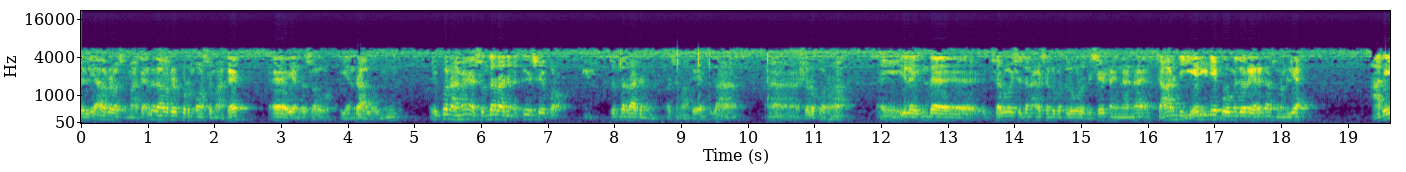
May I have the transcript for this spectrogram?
சொல்லி அவர்கள் வசமாக அல்லது அவர்கள் குடும்ப வசமாக என்று சொல்லலாம். என்றாலும் இப்போ நாம சுந்தரராஜனுக்கு செய்ய போறோம் சுந்தரராஜன் வசமாக என்றுதான் சொல்ல போறோம். இதில் இந்த சர்வசிதனாக சங்கல்பத்தில் ஒரு விசேஷம் என்னன்னா சார்ஜ் ஏறிக்கிட்டே போகுமே தவிர இறங்க சொன்னோம் இல்லையா? அதே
